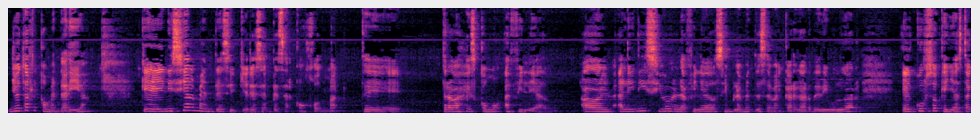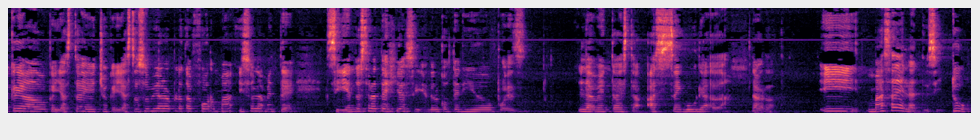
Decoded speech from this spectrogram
Yo te recomendaría que inicialmente, si quieres empezar con Hotmart, te trabajes como afiliado. Al, al inicio, el afiliado simplemente se va a encargar de divulgar el curso que ya está creado, que ya está hecho, que ya está subido a la plataforma y solamente siguiendo estrategias, siguiendo el contenido, pues la venta está asegurada, la verdad. Y más adelante, si tú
